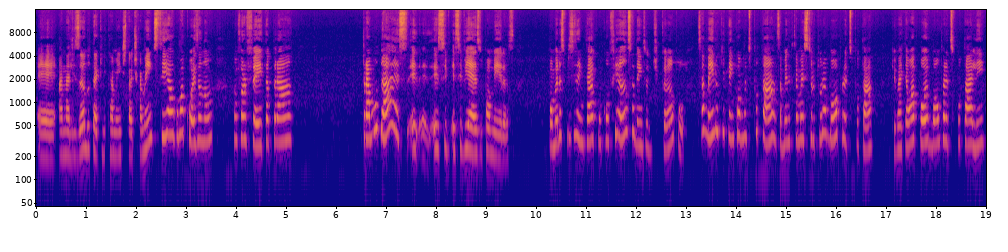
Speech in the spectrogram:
é, analisando tecnicamente, taticamente, se alguma coisa não, não for feita para para mudar esse, esse, esse viés do Palmeiras. O Palmeiras precisa entrar com confiança dentro de campo, sabendo que tem como disputar, sabendo que tem uma estrutura boa para disputar, que vai ter um apoio bom para disputar ali,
